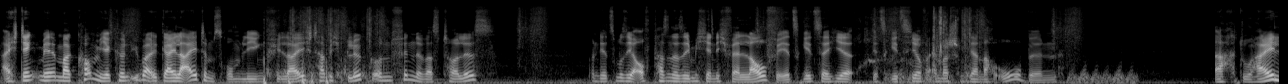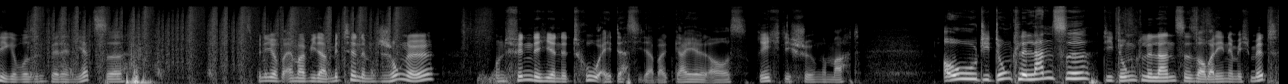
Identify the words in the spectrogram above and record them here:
Aber ich denke mir immer, komm, hier können überall geile Items rumliegen. Vielleicht habe ich Glück und finde was Tolles. Und jetzt muss ich aufpassen, dass ich mich hier nicht verlaufe. Jetzt geht's ja hier, jetzt geht's hier auf einmal schon wieder nach oben. Ach du Heilige, wo sind wir denn jetzt? Jetzt bin ich auf einmal wieder mitten im Dschungel und finde hier eine Truhe. Ey, das sieht aber geil aus. Richtig schön gemacht. Oh, die dunkle Lanze. Die dunkle Lanze. So, aber die nehme ich mit.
